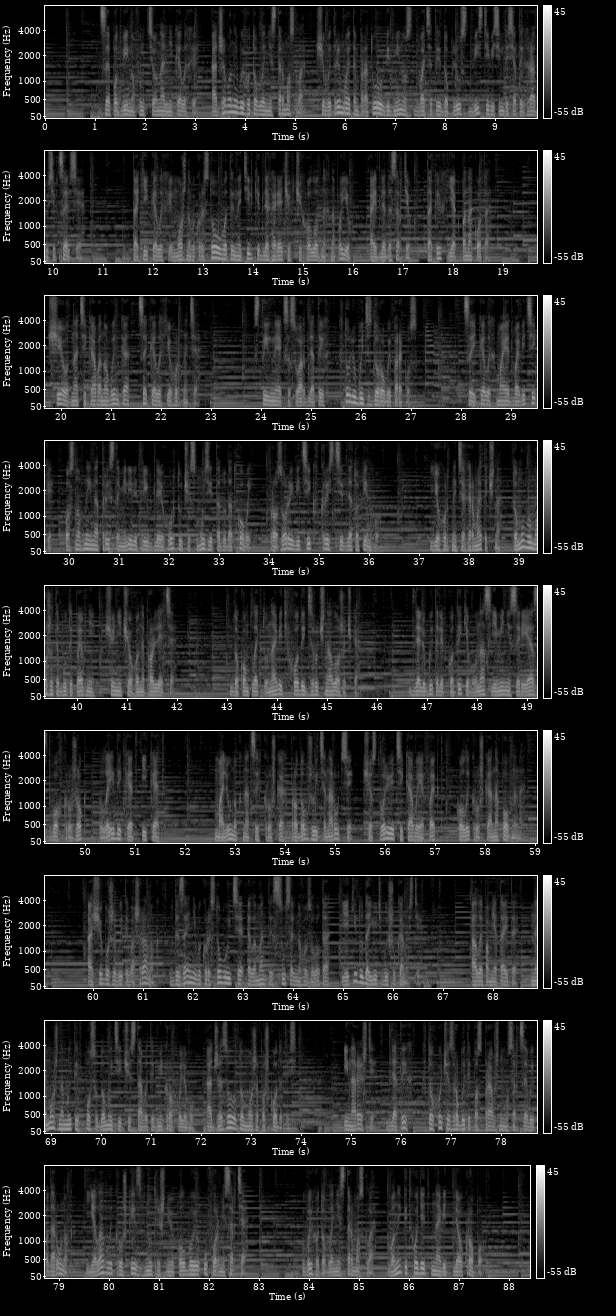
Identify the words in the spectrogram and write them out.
Це подвійно функціональні келихи, адже вони виготовлені з термоскла, що витримує температуру від мінус 20 до плюс 280 градусів Цельсія. Такі келихи можна використовувати не тільки для гарячих чи холодних напоїв, а й для десертів, таких як панакота. Ще одна цікава новинка це келих йогуртниця. Стильний аксесуар для тих, хто любить здоровий перекус. Цей келих має два відсіки: основний на 300 мл для йогурту чи смузі та додатковий, прозорий відсік в крисці для топінгу. Йогуртниця герметична, тому ви можете бути певні, що нічого не пролється. До комплекту навіть входить зручна ложечка. Для любителів котиків у нас є міні-серія з двох кружок Lady Cat і Cat. Малюнок на цих кружках продовжується на руці, що створює цікавий ефект, коли кружка наповнена. А щоб оживити ваш ранок, в дизайні використовуються елементи сусального золота, які додають вишуканості. Але пам'ятайте, не можна мити в посудомиці чи ставити в мікрохвильову, адже золото може пошкодитись. І нарешті, для тих, хто хоче зробити по-справжньому серцевий подарунок, є лавли кружки з внутрішньою колбою у формі серця. Виготовлені з термоскла, вони підходять навіть для окропу.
